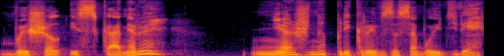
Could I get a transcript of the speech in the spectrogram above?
вышел из камеры, нежно прикрыв за собой дверь.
